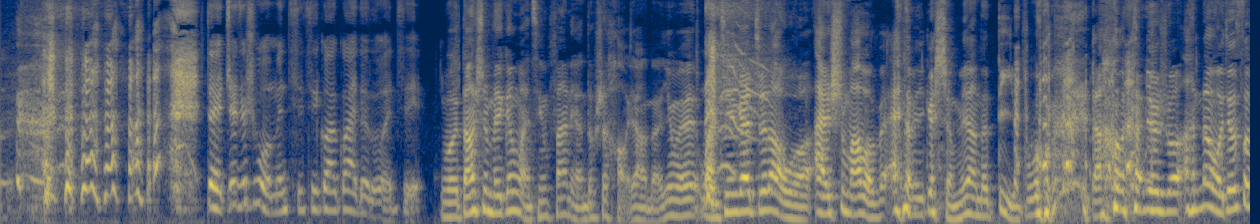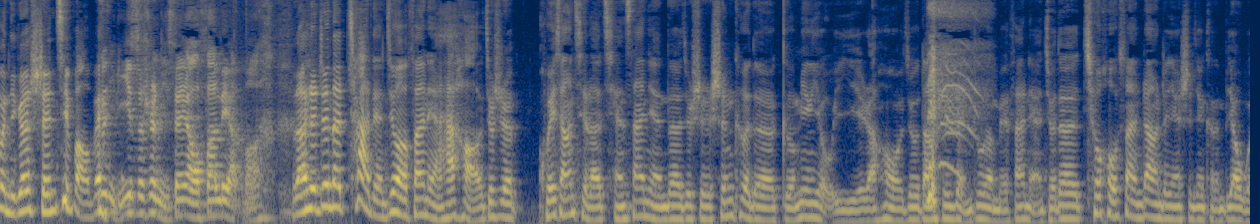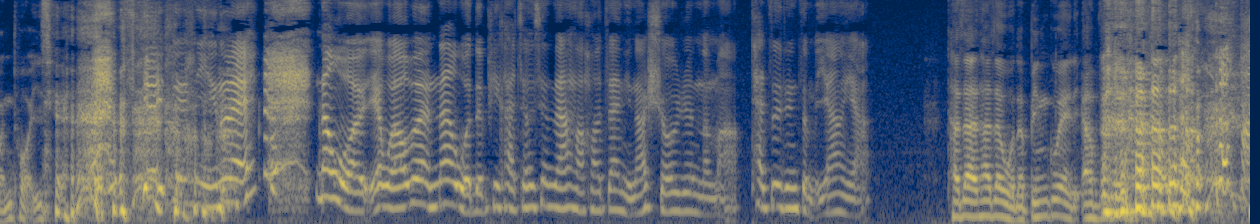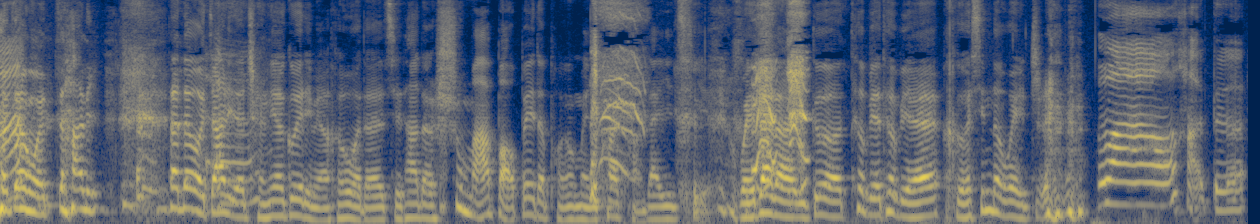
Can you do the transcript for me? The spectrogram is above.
对，这就是我们奇奇怪怪的逻辑。我当时没跟婉清翻脸都是好样的，因为婉清应该知道我爱数码宝贝爱到一个什么样的地步，然后他就说啊，那我就送你个神奇宝贝。那你的意思是你现在要翻脸吗？我当时真的差点就要翻脸，还好就是回想起了前三年的就是深刻的革命友谊，然后我就当时忍住了没翻脸，觉得秋后算账这件事情可能比较稳妥一些。谢谢您嘞。那我也我要问，那我的皮卡丘现在好好在你那收着呢吗？它最近怎么样呀？他在他在我的冰柜里 啊，不是，他在我家里，他在我家里的陈列柜里面和我的其他的数码宝贝的朋友们一块躺在一起，围在了一个特别特别核心的位置。哇哦，好的。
